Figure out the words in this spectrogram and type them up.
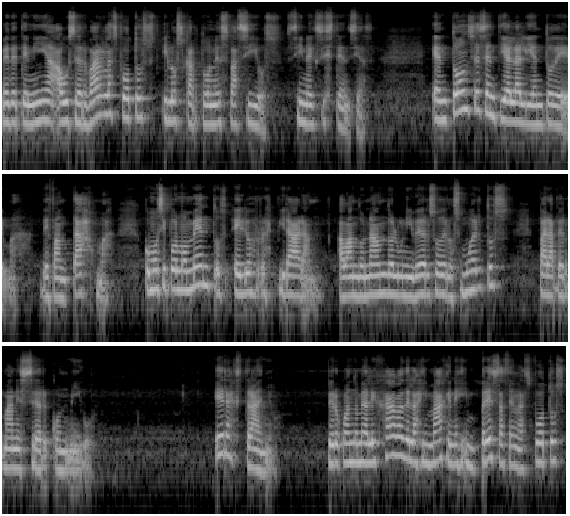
me detenía a observar las fotos y los cartones vacíos, sin existencias. Entonces sentía el aliento de Emma, de fantasma, como si por momentos ellos respiraran, abandonando el universo de los muertos para permanecer conmigo. Era extraño, pero cuando me alejaba de las imágenes impresas en las fotos,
